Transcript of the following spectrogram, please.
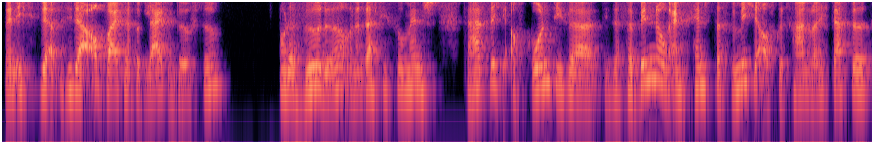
wenn ich sie da, sie da auch weiter begleiten dürfte oder würde. Und dann dachte ich so, Mensch, da hat sich aufgrund dieser, dieser Verbindung ein Fenster für mich aufgetan, weil ich dachte,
